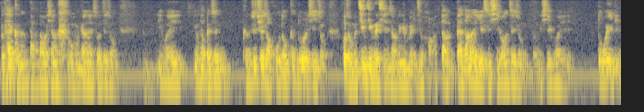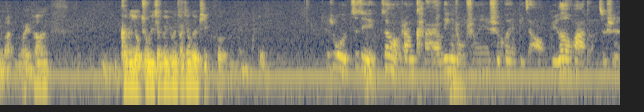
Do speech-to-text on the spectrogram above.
不太可能达到像 我们刚才说这种，嗯，因为因为它本身可能是缺少互动，更多的是一种或者我们静静的欣赏那个美就好了。但但当然也是希望这种东西会多一点吧，因为它可能有助于整个舆论场相对平和。我自己在网上看，还有另一种声音是会比较娱乐化的，就是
